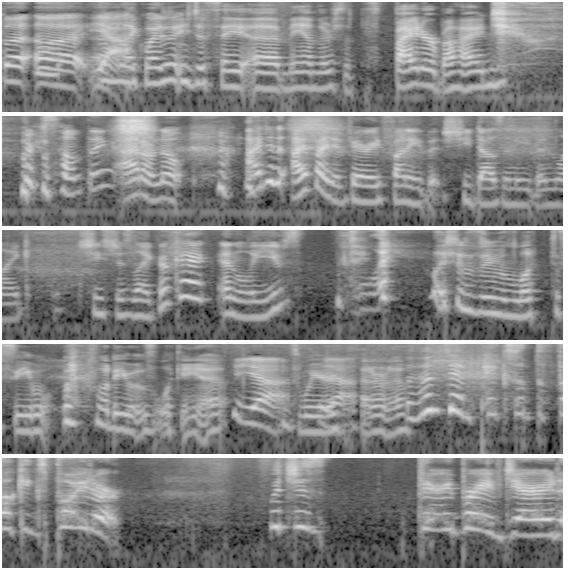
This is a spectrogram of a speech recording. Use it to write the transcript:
But, uh, yeah. I'm like, why didn't he just say, uh, ma'am, there's a spider behind you? or something. I don't know. I just I find it very funny that she doesn't even like. She's just like okay and leaves. like, she doesn't even look to see what he was looking at. yeah, It's weird. Yeah. I don't know. And then Sam picks up the fucking spider, which is Very brave, Jared.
